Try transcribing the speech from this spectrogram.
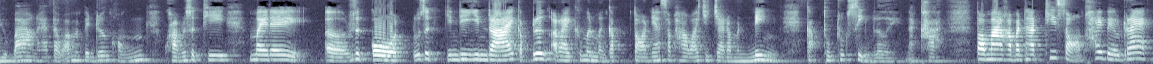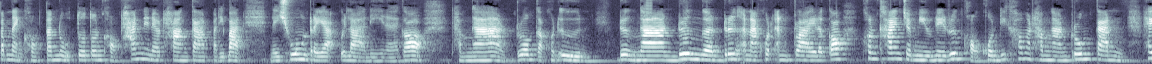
อยู่บ้างนะคะแต่ว่ามันเป็นเรื่องของความรู้สึกที่ไม่ได้รู้สึกโกรธรู้สึกยินดียินร้ายกับเรื่องอะไรคือมันเหมือนกับ ตอนนี้สภาวะจิตใจเรามันนิ่งกับทุกๆสิ่งเลยนะคะ ต่อมาค่ะบรรทัดที่ 2 ไพ่เบลแรกตำแหน่งของตนุตัวตนของท่านในแนวทางการปฏิบัติในช่วงระยะเวลานี้นะก็ทำงานร่วมกับคนอื่น เรื่องงานเรื่องเงิน เรื่องอนาคตอันไกล แล้วก็ค่อนข้างจะมีในเรื่องของคนที่เข้ามาทำงานร่วมกัน ให้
